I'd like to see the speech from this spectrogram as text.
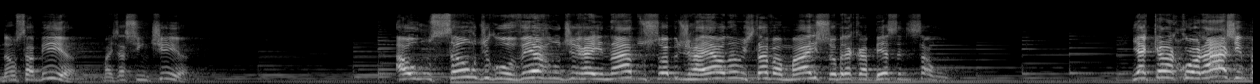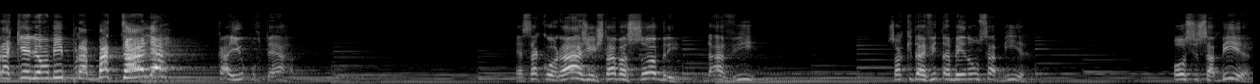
não sabia, mas já sentia. A unção de governo de reinado sobre Israel não estava mais sobre a cabeça de Saul. E aquela coragem para aquele homem ir para a batalha caiu por terra. Essa coragem estava sobre Davi. Só que Davi também não sabia. Ou se sabia,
